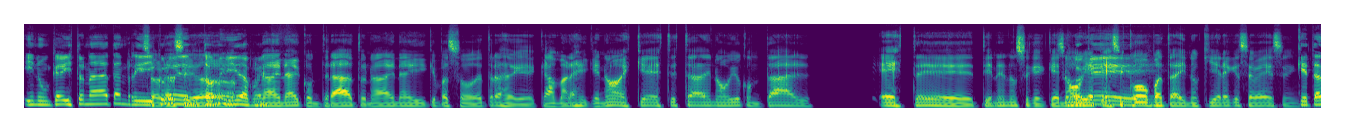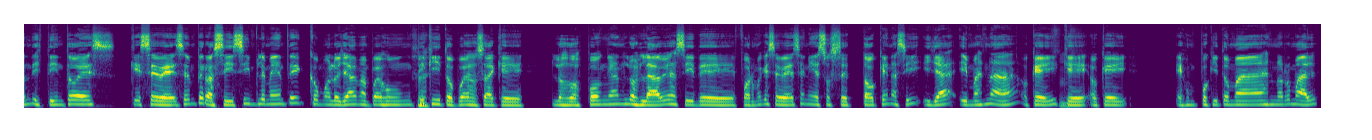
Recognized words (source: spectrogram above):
y nunca he visto nada tan ridículo en toda mi vida, pues. Una vaina de contrato, una vaina ahí que pasó detrás de cámaras y que no, es que este está de novio con tal, este tiene no sé qué, qué Solo novia que es que- psicópata y no quiere que se besen. qué tan distinto es que se besen, pero así simplemente como lo llaman, pues un piquito, pues, o sea, que los dos pongan los labios así de forma que se besen y eso se toquen así y ya, y más nada, ok, que, ok, es un poquito más normal,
